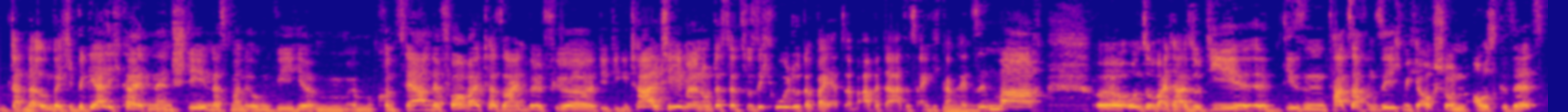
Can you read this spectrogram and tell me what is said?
dann da irgendwelche Begehrlichkeiten entstehen, dass man irgendwie hier im, im, Konzern der Vorreiter sein will für die Digitalthemen und das dann zu sich holt oder bei jetzt aber, aber da das eigentlich gar keinen mhm. Sinn macht äh, und so weiter. Also die, äh, diesen Tatsachen sehe ich mich auch schon ausgesetzt.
